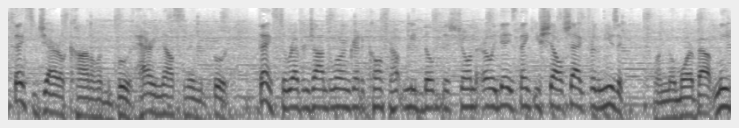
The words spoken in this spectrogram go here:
Thanks to Jared O'Connell in the booth, Harry Nelson in the booth. Thanks to Reverend John DeLore and Greta Cohn for helping me build this show in the early days. Thank you, Shellshag, for the music. Want to know more about me?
